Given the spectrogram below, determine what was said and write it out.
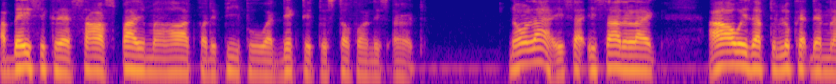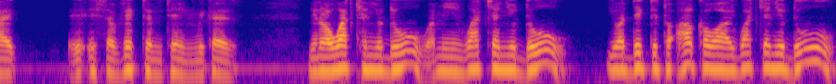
a basically a soft spot in my heart for the people who are addicted to stuff on this earth. No lie, it's it's sort of like I always have to look at them like it's a victim thing because, you know, what can you do? I mean, what can you do? You're addicted to alcohol. What can you do?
